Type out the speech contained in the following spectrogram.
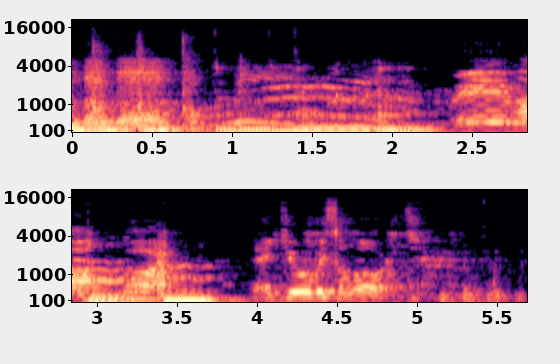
We want more. Thank you, Whistle Lord.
